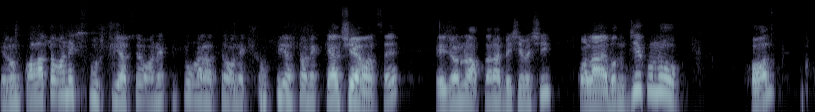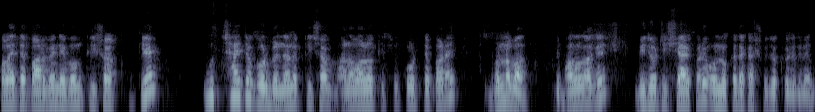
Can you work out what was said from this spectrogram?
এবং কলাতে অনেক পুষ্টি আছে, অনেক উপকার আছে, অনেক শক্তি আছে, অনেক ক্যালসিয়াম আছে। এই জন্য আপনারা বেশি বেশি কলা এবং যে কোনো ফল ফলাইতে পারবেন এবং কৃষককে উৎসাহিত করবেন যেন কৃষক ভালো ভালো কিছু করতে পারে। ধন্যবাদ। ভালো লাগে, ভিডিওটি শেয়ার করে অন্যকে দেখার সুযোগ করে দেবেন।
